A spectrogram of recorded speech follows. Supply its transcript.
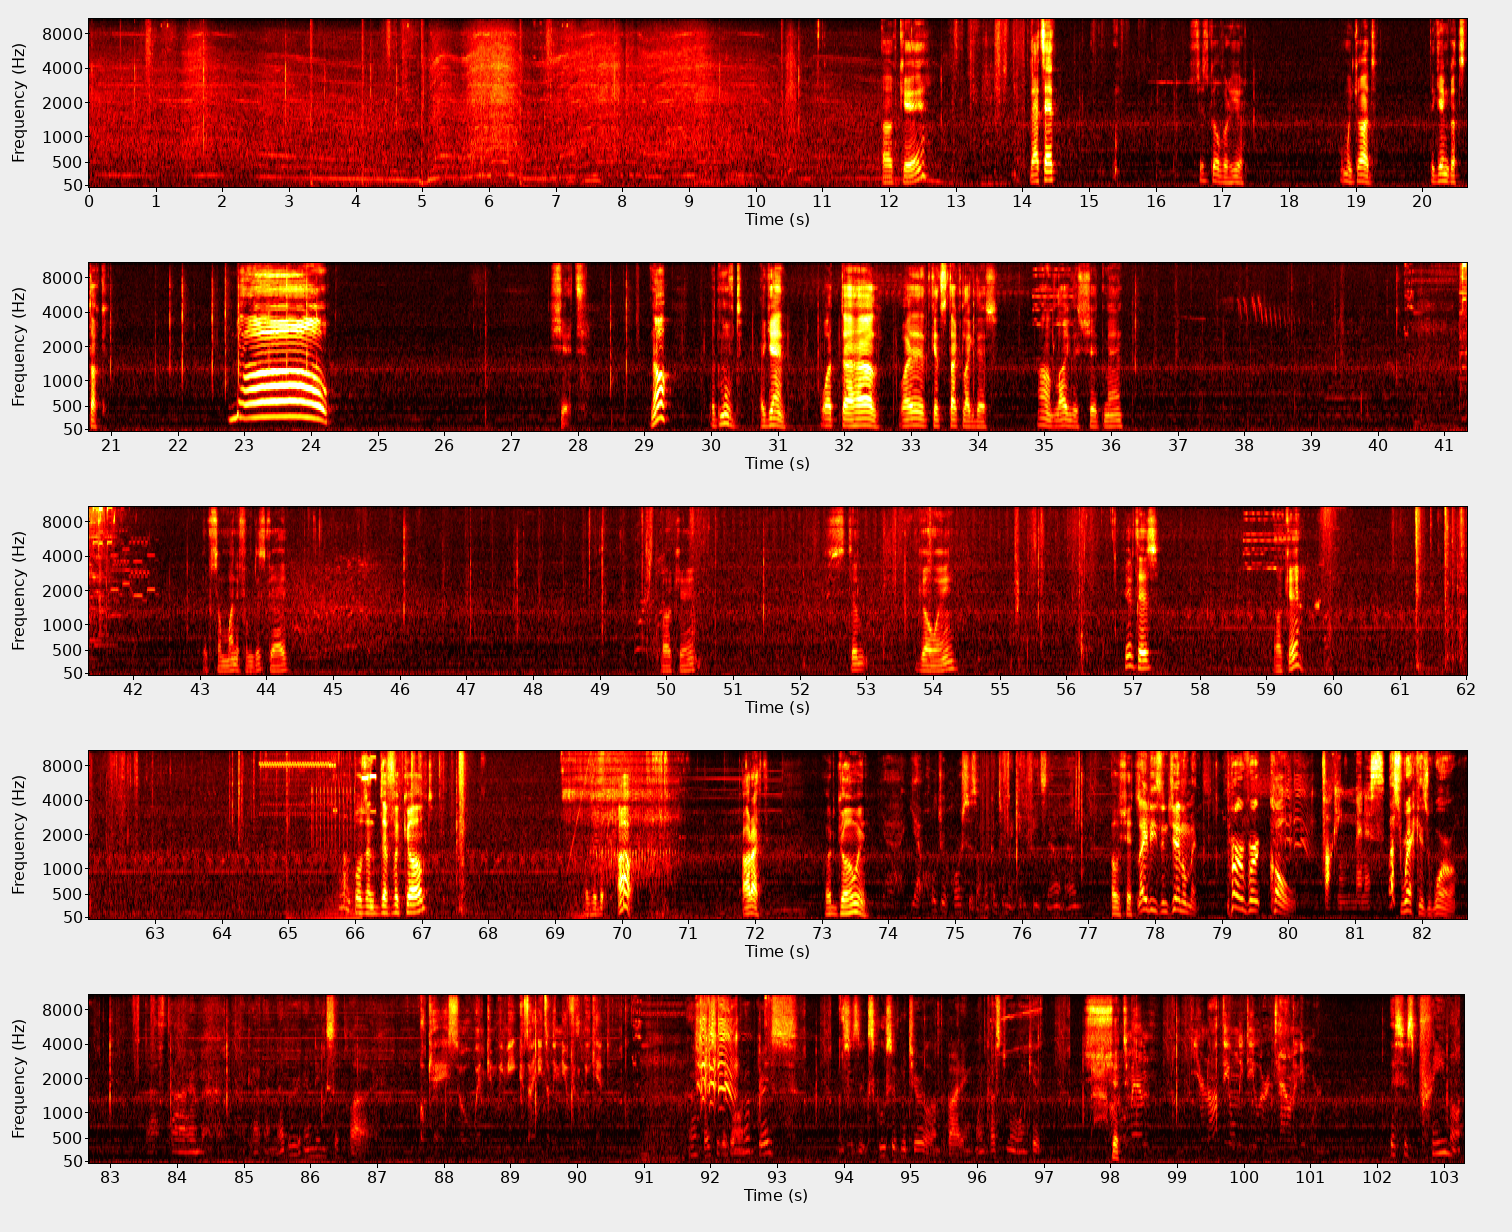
Okay. That's it. Let's just go over here. Oh my god. The game got stuck. No! Shit. No! It moved. Again. What the hell? Why did it get stuck like this? I don't like this shit, man. Took some money from this guy. Okay. Still going. Here it is. Okay. That wasn't difficult. Was it? Oh. All right. We're going. Yeah, yeah, hold your horses. I'm looking through my kitty feeds now, man. Oh shit. Ladies and gentlemen, pervert Cole. Fucking menace. Let's wreck his world. Bath time. I got a never-ending supply. Okay, so when can we meet? Because I need something new for the weekend. Well, prices are going up, Grace. This is exclusive material I'm providing. One customer, one kid. Shit. Man, This is primo.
